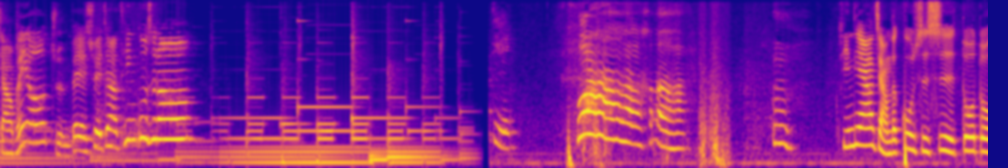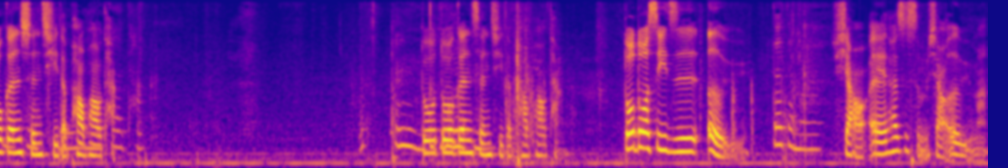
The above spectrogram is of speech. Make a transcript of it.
小朋友准备睡觉听故事喽。点，哇，嗯，今天要讲的故事是多多跟神奇的泡泡糖。多多跟神奇的泡泡糖。多多是一只鳄鱼，小诶，它是什么小鳄鱼吗？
